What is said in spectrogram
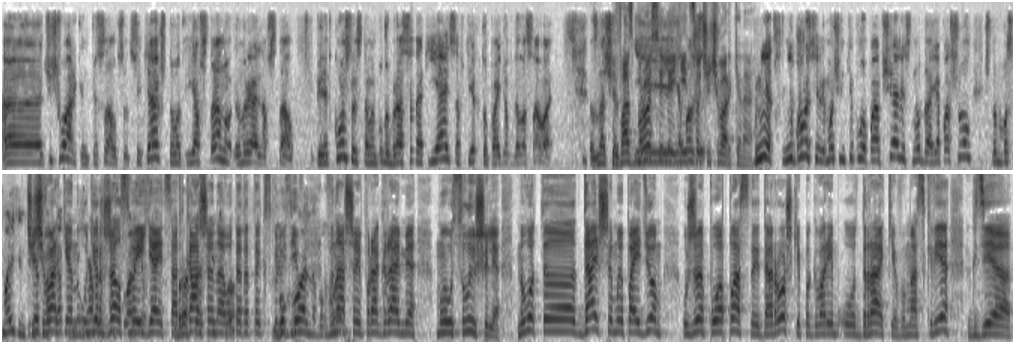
э, Чичваркин писал в соцсетях, что вот я встану, и он реально встал перед консульством и буду бросать яйца в тех, кто пойдет голосовать. Значит, Вас бросили яйцо пос... Чичваркина? Нет, не бросили, мы очень тепло пообщались, но да, я пошел, чтобы посмотреть. Чичваркин удержал свои яйца от Кашина, вот этот эксклюзив буквально, буквально. в нашей программе мы услышали. Ну вот э, дальше мы пойдем уже по опасной дорожке, поговорим о драке в Москве, где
